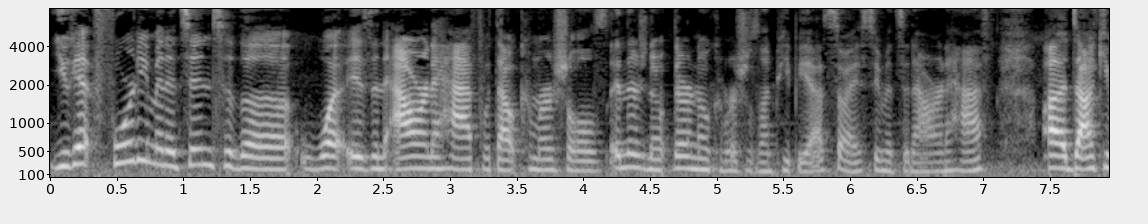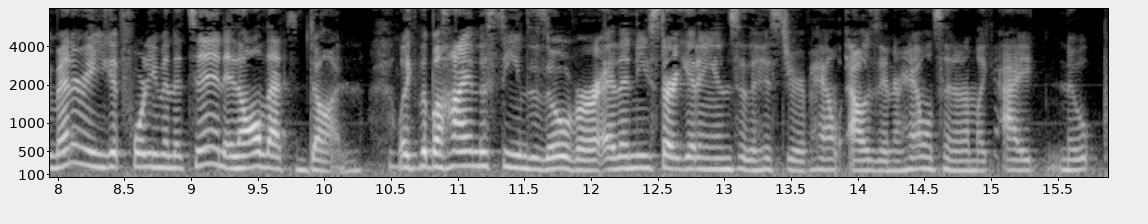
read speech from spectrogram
You get 40 minutes into the what is an hour and a half without commercials, and there's no there are no commercials on PBS, so I assume it's an hour and a half. Uh, documentary, you get 40 minutes in, and all that's done. Like the behind the scenes is over, and then you start getting into the history of Ham- Alexander Hamilton, and I'm like, I nope,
